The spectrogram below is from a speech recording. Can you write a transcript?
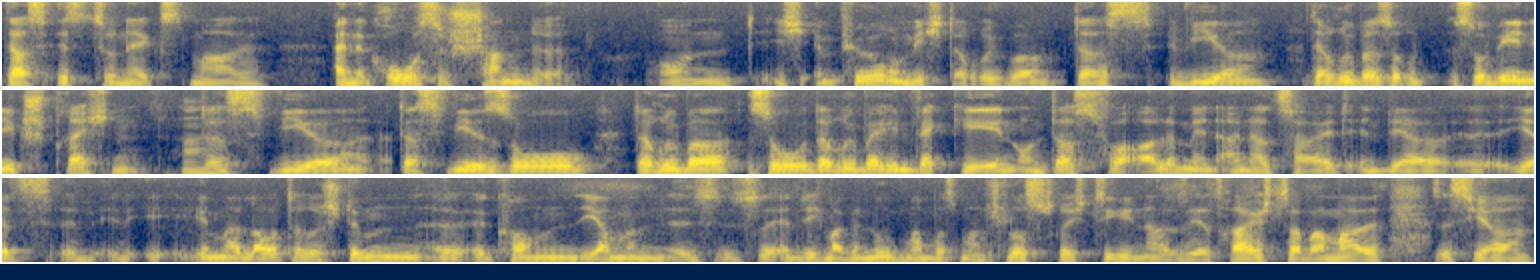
Das ist zunächst mal eine große Schande und ich empöre mich darüber, dass wir darüber so, so wenig sprechen, mhm. dass wir, dass wir so darüber, so darüber hinweggehen und das vor allem in einer Zeit, in der äh, jetzt äh, immer lautere Stimmen äh, kommen, ja, man, es ist endlich mal genug, man muss mal einen Schlussstrich ziehen, also jetzt reicht es aber mal. Es ist ja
